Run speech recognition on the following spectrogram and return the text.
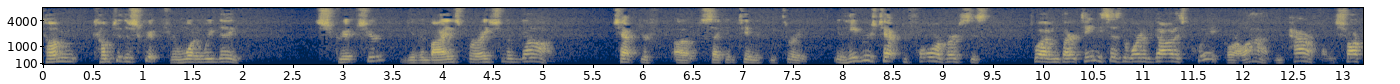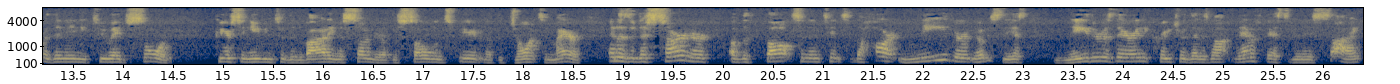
come come to the scripture, and what do we do? Scripture given by inspiration of God. Chapter uh, 2 Timothy 3. In Hebrews chapter 4, verses 12 and 13, he says the word of God is quick or alive and powerful and sharper than any two-edged sword, piercing even to the dividing asunder of the soul and spirit and of the joints and marrow, and as a discerner of the thoughts and intents of the heart. Neither, notice this, neither is there any creature that is not manifested in his sight,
